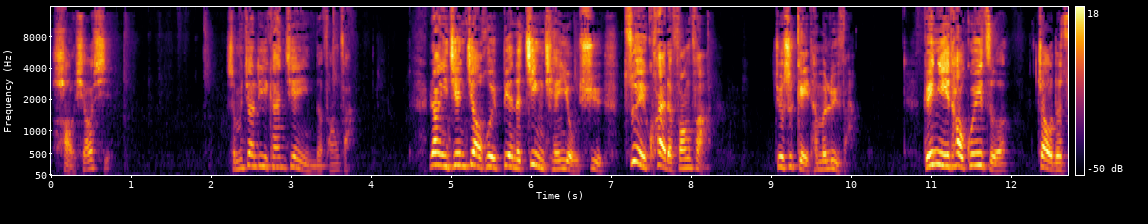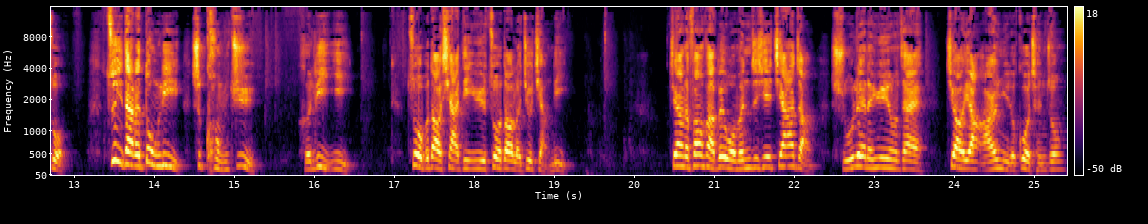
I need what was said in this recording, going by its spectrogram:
好消息。什么叫立竿见影的方法？让一间教会变得敬虔有序，最快的方法就是给他们律法，给你一套规则，照着做。最大的动力是恐惧和利益，做不到下地狱，做到了就奖励。这样的方法被我们这些家长熟练的运用在教养儿女的过程中，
